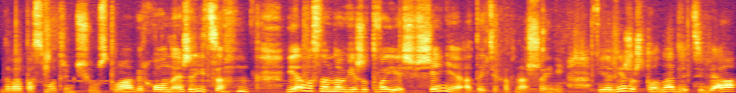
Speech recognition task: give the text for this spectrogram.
Давай посмотрим чувства. Верховная жрица. Я в основном вижу твои ощущения от этих отношений. Я вижу, что она для тебя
